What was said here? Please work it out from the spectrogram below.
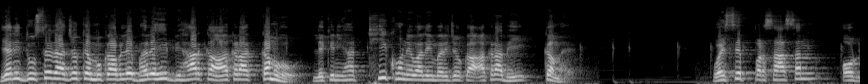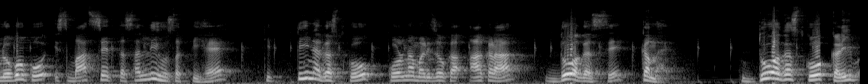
यानी दूसरे राज्यों के मुकाबले भले ही बिहार का आंकड़ा कम हो, लेकिन यहाँ ठीक होने वाले मरीजों का आंकड़ा भी कम है। वैसे प्रशासन और लोगों को इस बात से तसल्ली हो सकती है कि 3 अगस्त को कोरोना मरीजों का आंकड़ा 2 अगस्त से कम है। 2 अगस्त को करीब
